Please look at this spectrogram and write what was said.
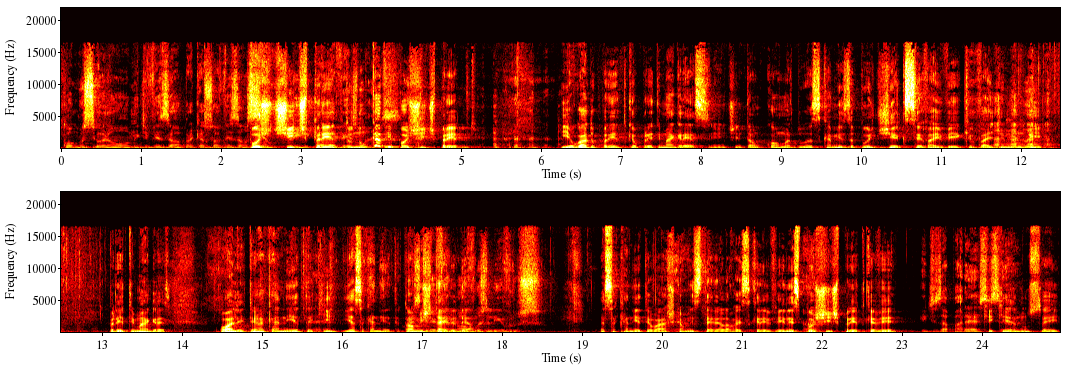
Como o senhor é um homem de visão, é para que a sua visão Post-it preto. Nunca vi post-it preto. E eu gosto do preto, porque o preto emagrece, gente. Então, coma duas camisas por dia que você vai ver que vai diminuir. Preto emagrece. Olha, tem uma caneta aqui. É. E essa caneta? Qual é o mistério dela? Novos livros. Essa caneta eu acho que é um mistério. Ela vai escrever nesse post-it preto, quer ver? e desaparece? O que, que é? Não sei.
